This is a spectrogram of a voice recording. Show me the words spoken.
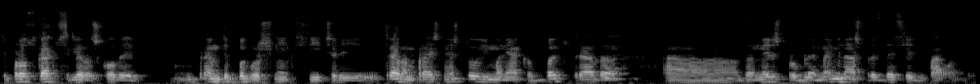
Ти просто както си гледаш кода и примерно дебъгваш в някакви фичери, трябва да направиш нещо, има някакъв бъг и трябва да, а, да намериш проблема и минаваш през 10 000 файла. Нали.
